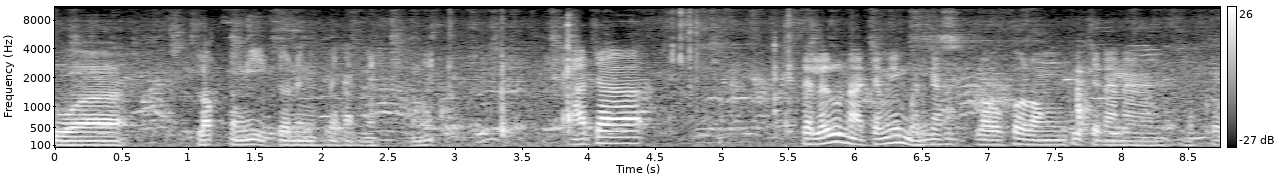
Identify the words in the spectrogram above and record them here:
ตัวล็อกตรงนี้อีกตัวหนึ่งนะครับเนี่ยตรงนี้อาจจะแต่ละรุ่นอาจจะไม่เหมือนกันครับ เราก็ลองพิจารณาแล้วก็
